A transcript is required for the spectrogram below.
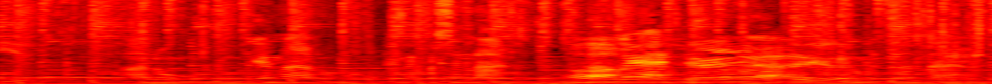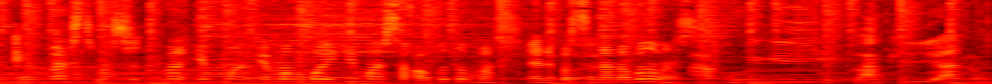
piye? Anu, mungkin anu, enak pesenan. oh kayak ada Ada pesenan. Eh Mas, Mas emang emang, emang kowe iki masak apa tuh Mas? Enak pesanan apa tuh Mas? Aku iki lagi anu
